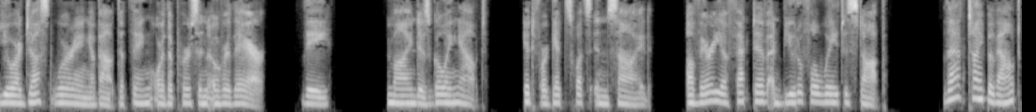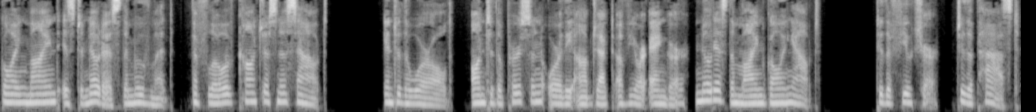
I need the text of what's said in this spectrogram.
You are just worrying about the thing or the person over there. The mind is going out. It forgets what's inside. A very effective and beautiful way to stop. That type of outgoing mind is to notice the movement, the flow of consciousness out into the world, onto the person or the object of your anger. Notice the mind going out to the future, to the past,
